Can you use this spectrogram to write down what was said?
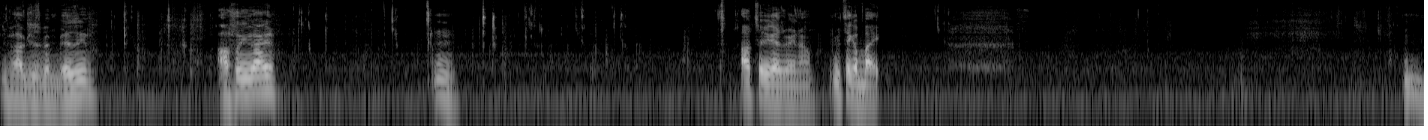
You know, I've just been busy. I'll show you guys. Mm. I'll tell you guys right now. Let me take a bite. Mm.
